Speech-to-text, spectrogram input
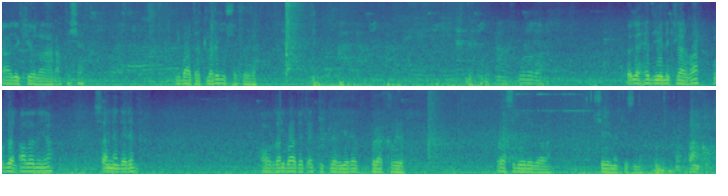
yağ döküyorlar ateşe. İbadetleri bu şekilde. Evet, burada böyle hediyelikler var. Buradan alınıyor. Zannederim orada ibadet ettikleri yere bırakılıyor. Burası böyle bir alan. Şehir merkezinde. Bangkok.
